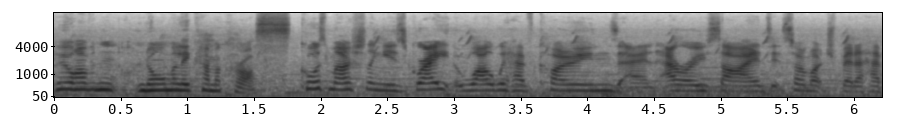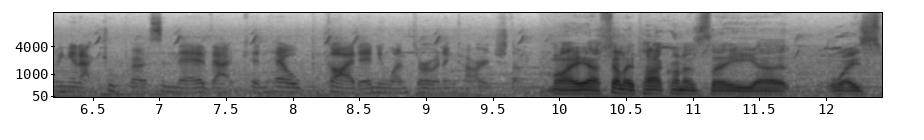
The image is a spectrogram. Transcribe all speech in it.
who I wouldn't normally come across. Course marshalling is great. While we have cones and arrow signs, it's so much better having an actual person there that can help guide anyone through and encourage them. My uh, fellow park runners, they uh, always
